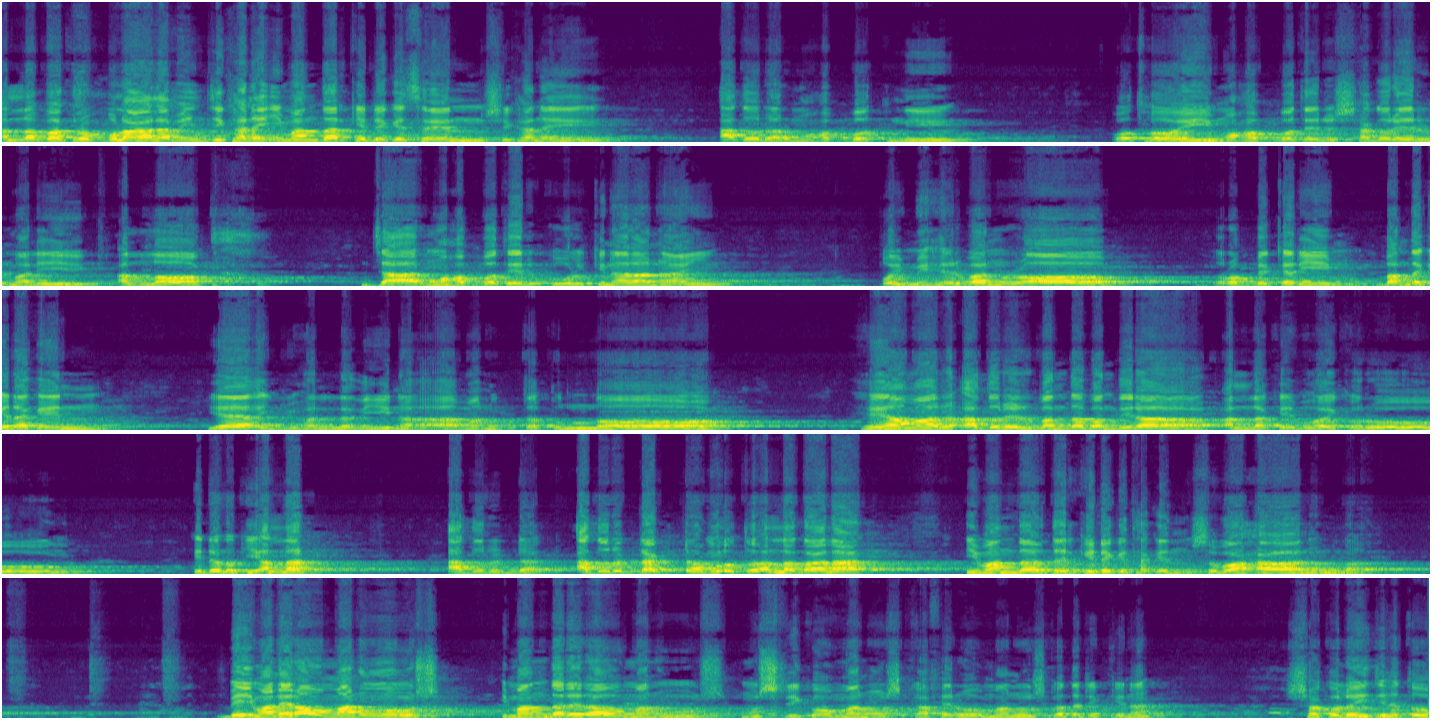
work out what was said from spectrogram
আল্লাহ পাক রব্বুল আলামিন যেখানে ইমানদারকে ডেকেছেন, সেখানে আদর আর মোহব্বত নিয়ে। অথই মোহব্বতের সাগরের মালিক আল্লাহ, যার মোহব্বতের কুল কিনারা নাই। ওই মেহেরবান রব, রব্বে করিম বান্দাকে ডাকেন, ইয়া আইয়ুহাল্লাযীনা আমানুত্তাকুল্লাহ হে আমার আদরের বান্দা, বান্দিরা, আল্লাহকে ভয় করো। এটা হলো কি? আল্লাহর আদরের ডাক। আদরের ডাকটা মূলত আল্লাহ তাআলা ইমানদারদেরকে ডেকে থাকেন, সুবহানাল্লাহ। বেঈমানেরাও মানুষ ইমানদারেরাও মানুষ, মুশরিকও মানুষ, কাফেরও মানুষ, কথা ঠিক কিনা? সকলেই যেহেতু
